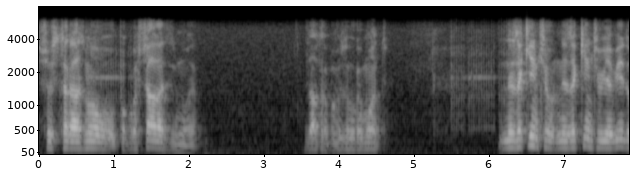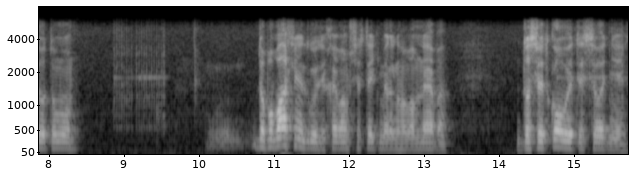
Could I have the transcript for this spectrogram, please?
Щось стара знову попрощалась зі мною. Завтра повезу в ремонт. Не закінчив, не закінчив я відео, тому до побачення, друзі, хай вам щастить мирного вам неба. Досвятковуйте сьогодні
